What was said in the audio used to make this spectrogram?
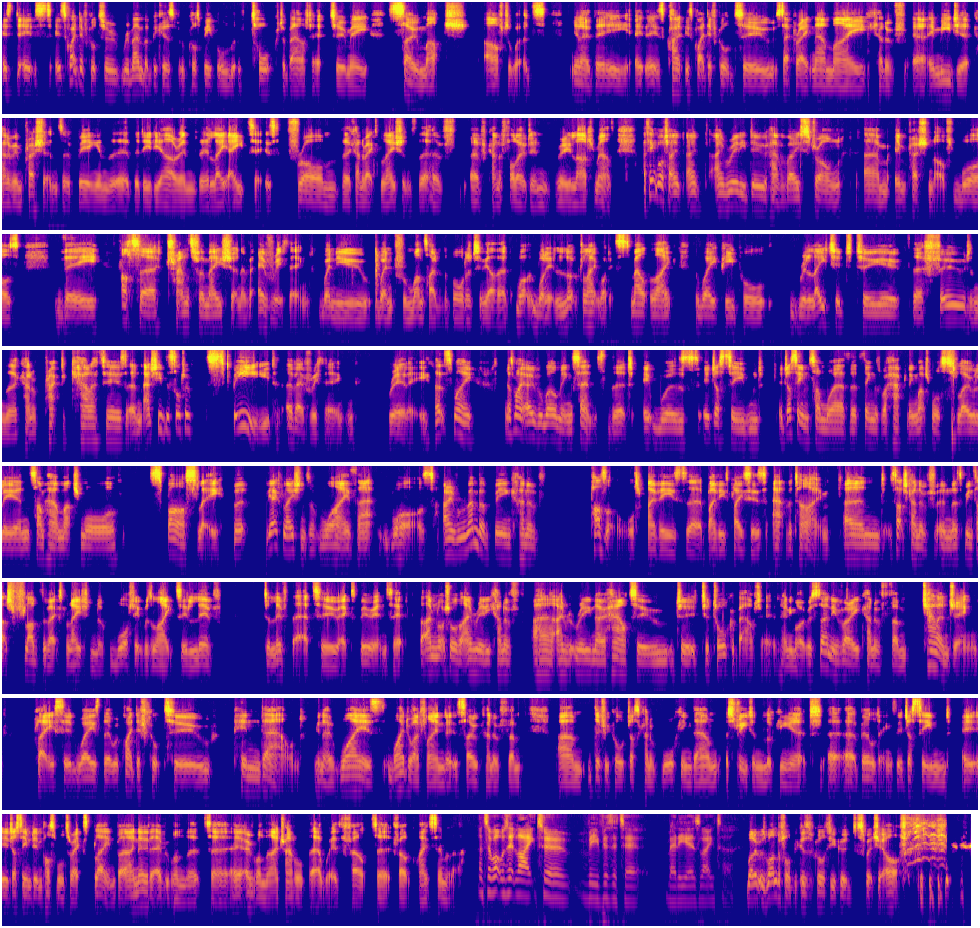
it's it's it's quite difficult to remember because of course people have talked about it to me so much afterwards you know the it, it's quite it's quite difficult to separate now my kind of uh, immediate kind of impressions of being in the the DDR in the late 80s from the kind of explanations that have have kind of followed in really large amounts. I think what i i, I really do have a very strong um, impression of was the utter transformation of everything when you went from one side of the border to the other. What what it looked like, what it smelt like, the way people related to you, the food and the kind of practicalities, and actually the sort of speed of everything. Really, that's my that's my overwhelming sense that it was. It just seemed. It just seemed somewhere that things were happening much more slowly and somehow much more sparsely. But the explanations of why that was, I remember being kind of puzzled by these uh, by these places at the time, and such kind of and there's been such floods of explanation of what it was like to live to live there to experience it. But I'm not sure that I really kind of uh, I really know how to to to talk about it anymore. It was certainly very kind of um, challenging place in ways that were quite difficult to pin down. You know, why is why do I find it so kind of um, um, difficult just kind of walking down a street and looking at uh, uh, buildings? It just seemed it, it, just seemed impossible to explain. But I know that everyone that uh, everyone that I travelled there with felt uh, felt quite similar. And so, what was it like to revisit it many years later? Well, it was wonderful because, of course, you could switch it off.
